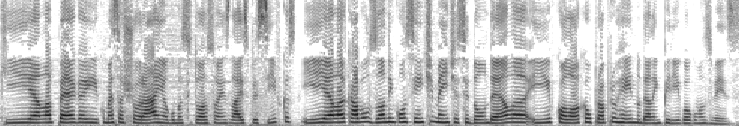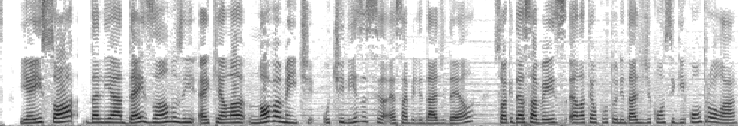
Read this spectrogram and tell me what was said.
que ela pega e começa a chorar em algumas situações lá específicas, e ela acaba usando inconscientemente esse dom dela e coloca o próprio reino dela em perigo algumas vezes. E aí só dali a 10 anos é que ela novamente utiliza essa- habilidade dela, só que dessa vez ela tem a oportunidade de conseguir controlar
